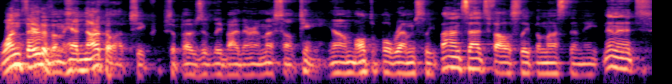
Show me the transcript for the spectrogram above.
one third of them had narcolepsy, supposedly by their MSLT. You know, multiple REM sleep onsets, fell asleep in less than eight minutes.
